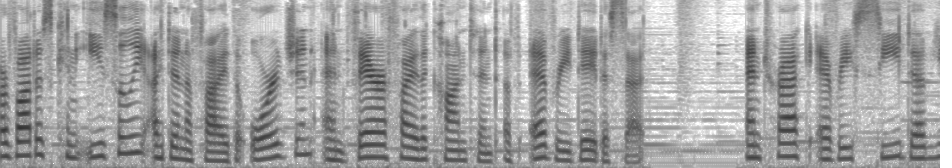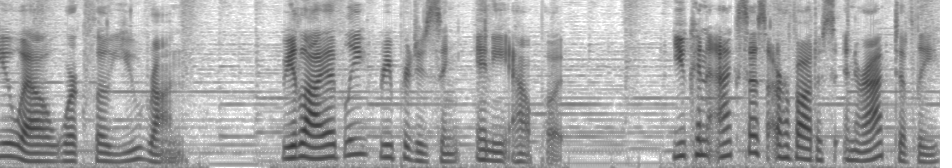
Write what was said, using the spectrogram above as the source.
Arvados can easily identify the origin and verify the content of every dataset, and track every CWL workflow you run, reliably reproducing any output. You can access Arvados interactively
